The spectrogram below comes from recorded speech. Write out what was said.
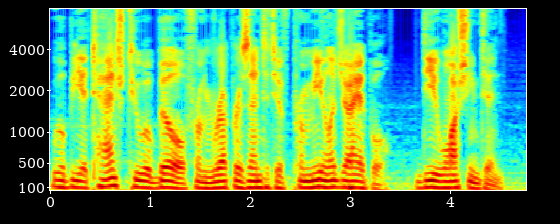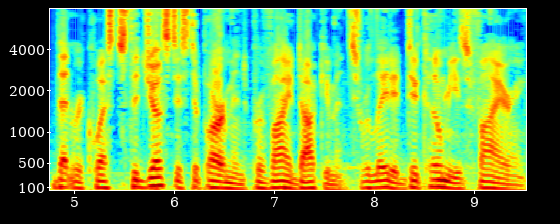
will be attached to a bill from Representative Pramila Jayapal. D. Washington, that requests the Justice Department provide documents related to Comey's firing.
